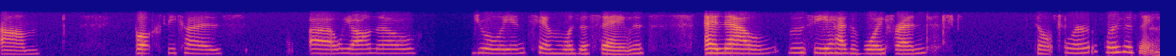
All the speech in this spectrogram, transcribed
um book because uh we all know Julie and Tim was a thing, and now Lucy has a boyfriend. Don't where where's his name?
